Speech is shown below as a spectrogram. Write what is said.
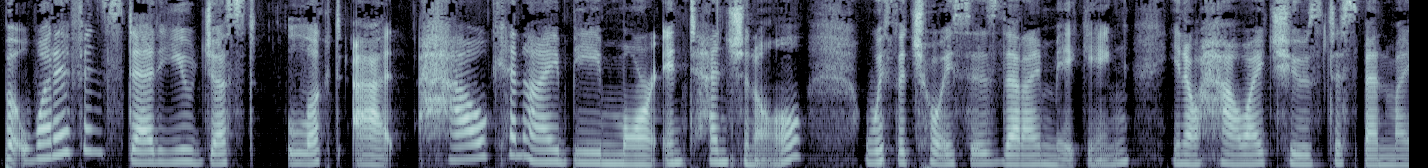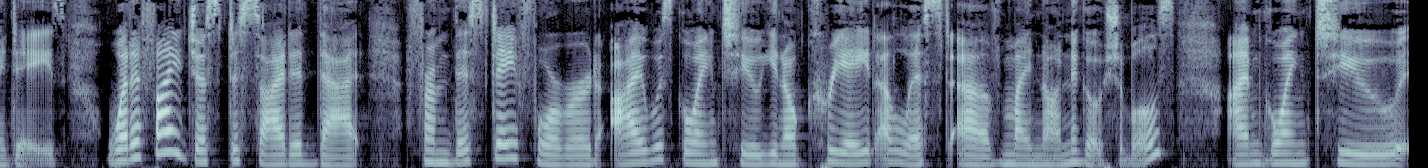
But what if instead you just looked at how can I be more intentional with the choices that I'm making, you know, how I choose to spend my days. What if I just decided that from this day forward, I was going to, you know, create a list of my non-negotiables. I'm going to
